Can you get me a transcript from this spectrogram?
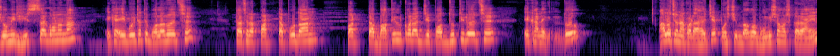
জমির হিস্সা গণনা এখানে এই বইটাতে বলা রয়েছে। তাছাড়া পাট্টা প্রদান, পাট্টা বাতিল করার যে পদ্ধতি রয়েছে, এখানে কিন্তু আলোচনা করা হয়েছে। পশ্চিমবঙ্গ ভূমি সংস্কার আইন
